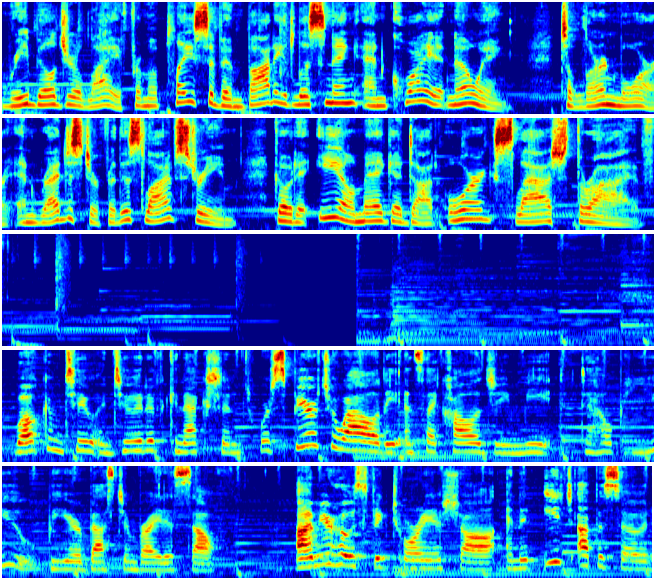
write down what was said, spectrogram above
Rebuild your life from a place of embodied listening and quiet knowing. To learn more and register for this live stream, go to eomega.org/thrive. Welcome to Intuitive Connections, where spirituality and psychology meet to help you be your best and brightest self. I'm your host, Victoria Shaw, and in each episode,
